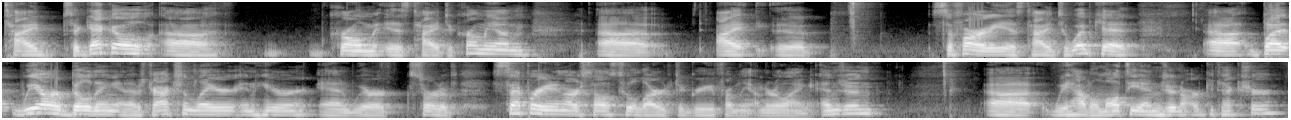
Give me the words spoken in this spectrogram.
tied to Gecko. Uh, Chrome is tied to Chromium uh, I uh, Safari is tied to WebKit. Uh, but we are building an abstraction layer in here, and we're sort of separating ourselves to a large degree from the underlying engine. Uh, we have a multi-engine architecture.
